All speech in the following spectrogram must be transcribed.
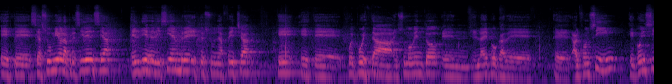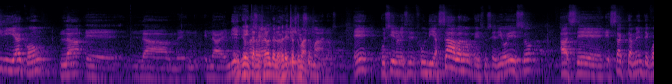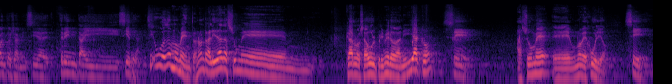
este, se asumió la presidencia el 10 de diciembre, esto es una fecha que este, fue puesta en su momento en, la época de eh, Alfonsín, que coincidía con la, eh, la- la- el Día, El Día Internacional de los Derechos Humanos. ¿eh? Pusieron ese, fue un día sábado que sucedió eso, hace exactamente cuánto ya, Mencida, de 37 años. Sí, hubo dos momentos, ¿no? En realidad asume mm, Carlos Saúl primero Anillaco, Sí, asume eh, un 9 de julio. sí,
